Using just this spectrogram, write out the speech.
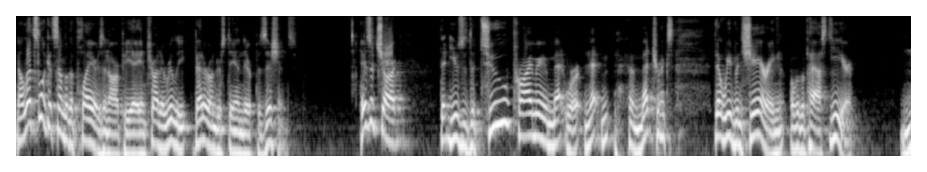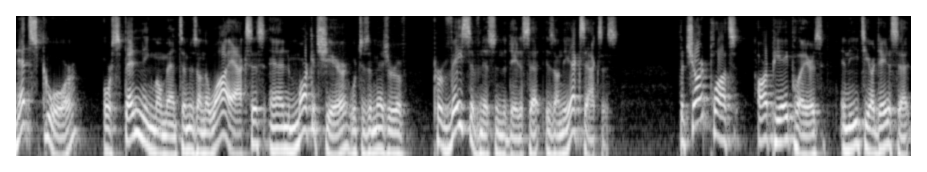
Now let's look at some of the players in RPA and try to really better understand their positions. Here's a chart that uses the two primary network, net, metrics that we've been sharing over the past year. Net score, or spending momentum, is on the y-axis, and market share, which is a measure of pervasiveness in the data set, is on the x-axis. The chart plots RPA players in the ETR data set,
